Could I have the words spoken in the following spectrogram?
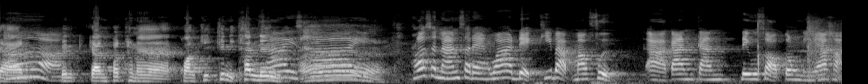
การอ่าเป็นการพัฒนาความคิดขึ้นอีกขั้นหนึ่งใช่ใช่อ่าเพราะฉะนั้นแสดงว่าเด็กที่แบบมาฝึกอ่า การการติวสอบตรงนี้อะค่ะ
